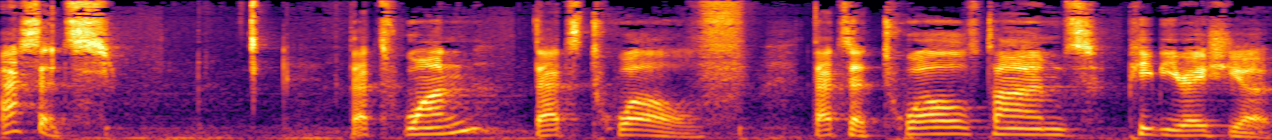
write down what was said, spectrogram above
assets. That's one, that's 12. That's a 12 times PB ratio.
